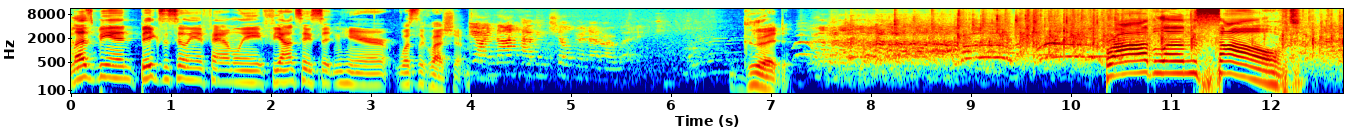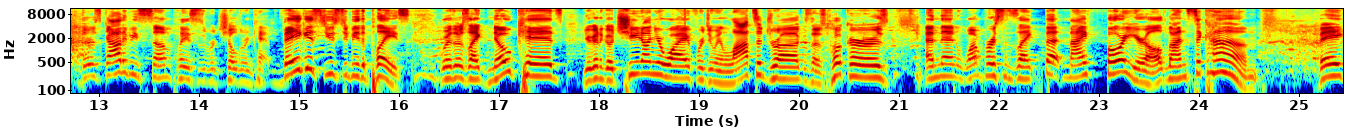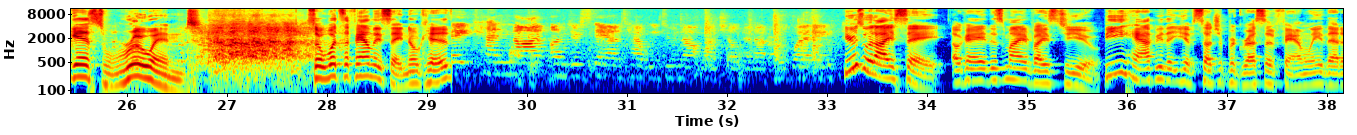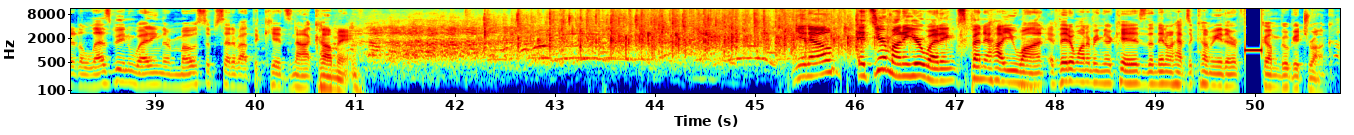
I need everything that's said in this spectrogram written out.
Lesbian, big Sicilian family, fiance sitting here. What's the question? We are not having children at our wedding. Good. Problem solved. There's got to be some places where children can't. Vegas used to be the place where there's like no kids. You're gonna go cheat on your wife. We're doing lots of drugs. There's hookers, and then one person's like, "But my four-year-old wants to come." Vegas ruined. So what's the family say? No kids? How we do not want children at our wedding. Here's what I say, okay? This is my advice to you. Be happy that you have such a progressive family that at a lesbian wedding, they're most upset about the kids not coming. You know? It's your money, your wedding. Spend it how you want. If they don't want to bring their kids, then they don't have to come either. F them, go get drunk.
